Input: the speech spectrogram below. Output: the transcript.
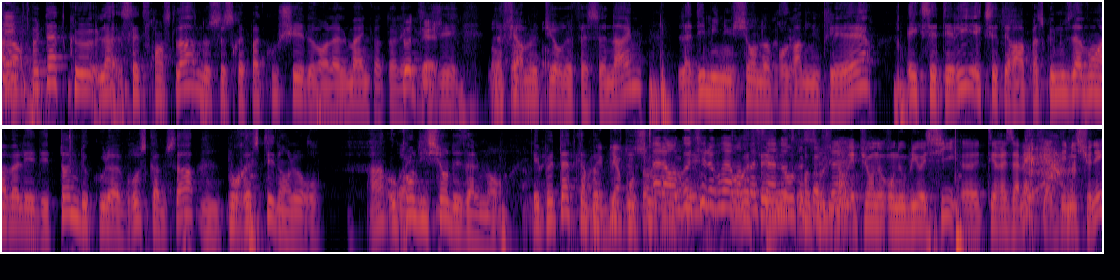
Alors peut-être que cette France-là ne se serait pas couchée devant l'Allemagne quand elle a exigé la fermeture de Fessenheim, la diminution de nos programmes nucléaires, etc., etc. Parce que nous avons avalé des tonnes de couleuvres grosses comme ça pour rester dans l'euro. Hein, aux conditions des Allemands et peut-être qu'un peu plus de. Alors Gauthier Lebray, avant de passer à un autre, sujet. Non, et puis on, oublie aussi euh, Theresa May qui a démissionné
